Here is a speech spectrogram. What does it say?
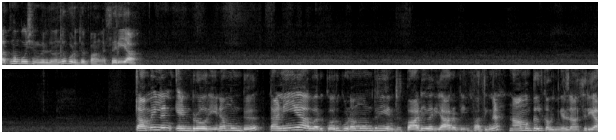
பத்மபூஷன் விருது வந்து கொடுத்துருப்பாங்க. சரியா? தமிழன் என்றோர் இனமுண்டு தனியே அவருக்கு ஒரு குணமொன்று என்று பாடியவர் யார் அப்படின்னு பார்த்தீங்கன்னா நாமக்கல் கவிஞர் தான். சரியா?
